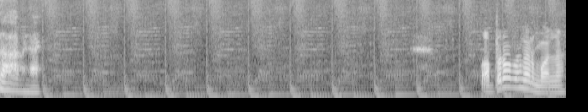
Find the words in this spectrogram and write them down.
Да, блядь. А право нормально.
